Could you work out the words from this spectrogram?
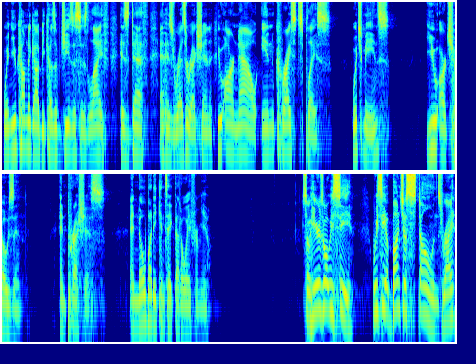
When you come to God because of Jesus' life, his death, and his resurrection, you are now in Christ's place, which means you are chosen and precious, and nobody can take that away from you. So here's what we see we see a bunch of stones, right?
